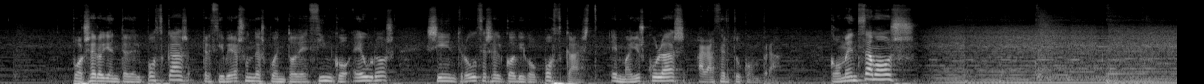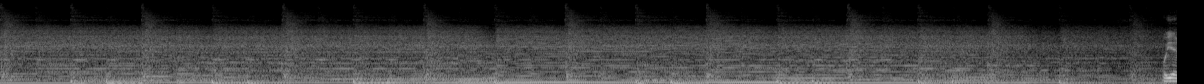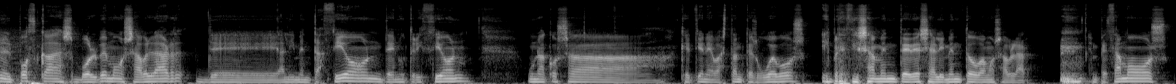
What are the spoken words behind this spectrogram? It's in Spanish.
Por ser oyente del podcast, recibirás un descuento de 5 euros si introduces el código podcast en mayúsculas al hacer tu compra. ¡Comenzamos! Hoy en el podcast volvemos a hablar de alimentación, de nutrición una cosa que tiene bastantes huevos y precisamente de ese alimento vamos a hablar. Empezamos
